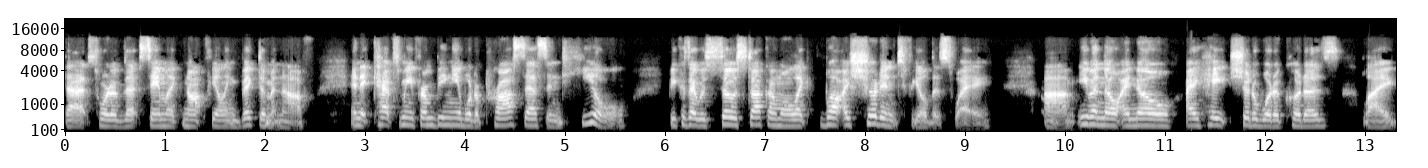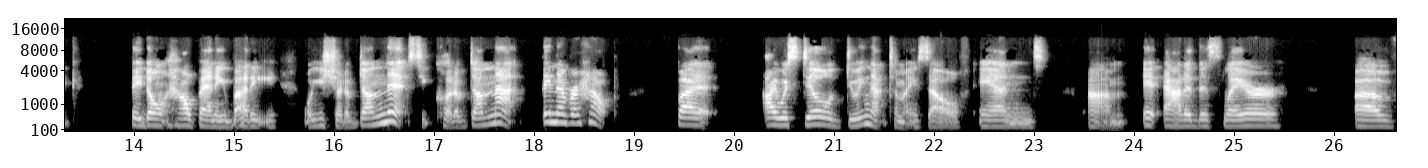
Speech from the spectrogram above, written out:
that sort of that same like not feeling victim enough and it kept me from being able to process and heal because I was so stuck on well like well I shouldn't feel this way. Um, even though I know I hate shoulda woulda couldas like they don't help anybody. Well you should have done this you could have done that. They never help. But I was still doing that to myself and um, it added this layer of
